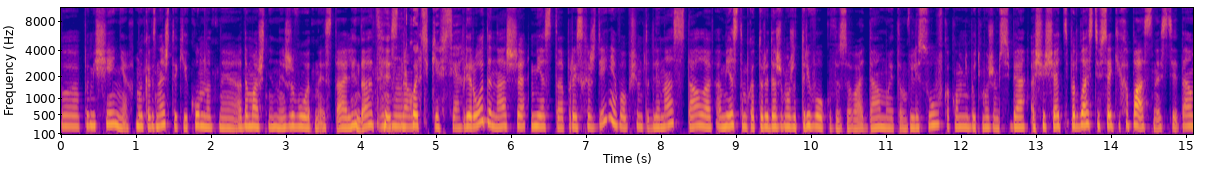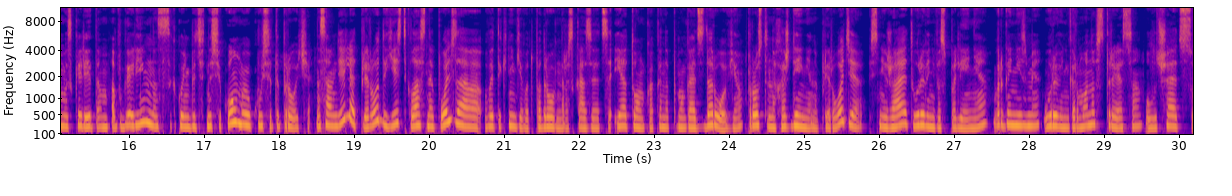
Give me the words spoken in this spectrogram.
в помещениях. Мы, как знаешь, такие комнатные, одомашненные животные стали, да, то есть нам... котики все. Природа, наше место происхождения, в общем-то, для нас стало местом, которое даже может тревогу вызывать, да, мы там в лесу в каком-нибудь можем себя ощущать под властью всяких опасностей, да, мы скорее там обгорим, нас какой-нибудь насекомый укусит и прочее. На самом деле от природы есть классная польза. В этой книге вот подробно рассказывается и о том, как она помогает здоровью. Просто нахождение на природе снижает уровень воспаления в организме, уровень гормонов стресса, улучшает сон,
